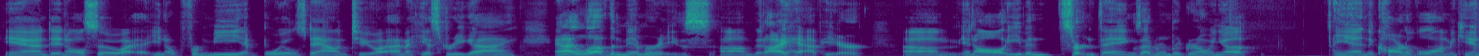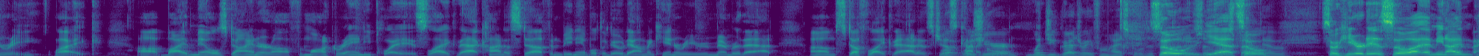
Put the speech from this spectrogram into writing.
and and also I- you know for me it boils down to I'm a history guy and I love the memories um, that I have here um, and all even certain things I remember growing up and the carnival on McHenry like uh, by Mel's Diner off of Mark Randy Place, like that kind of stuff, and being able to go down McHenry, remember that um, stuff like that is just kind of cool. When did you graduate from high school? Just So, put this in yeah, so- So here it is. So I, I mean, I'm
